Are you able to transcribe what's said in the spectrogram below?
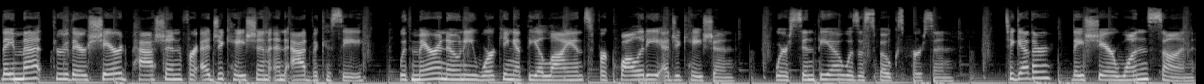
They met through their shared passion for education and advocacy, with Marinoni working at the Alliance for Quality Education, where Cynthia was a spokesperson. Together, they share one son,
